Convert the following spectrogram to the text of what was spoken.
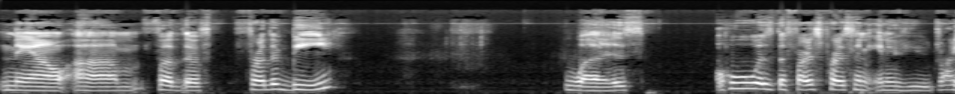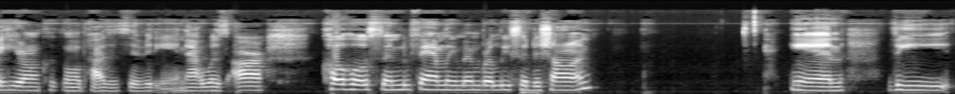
Now, um, for the for the B was who was the first person interviewed right here on Cooking with Positivity, and that was our co-host and new family member Lisa Deshawn. And the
